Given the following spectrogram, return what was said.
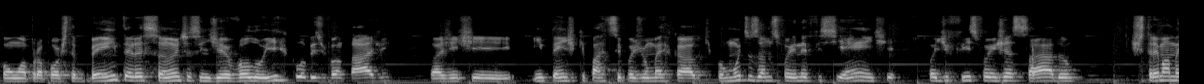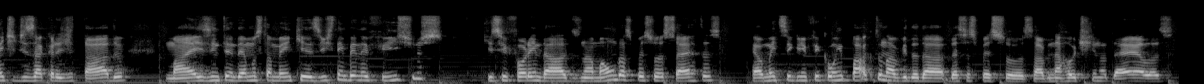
com uma proposta bem interessante, assim, de evoluir clubes de vantagem. Então, a gente entende que participa de um mercado que por muitos anos foi ineficiente, foi difícil, foi engessado, extremamente desacreditado, mas entendemos também que existem benefícios que, se forem dados na mão das pessoas certas, realmente significam um impacto na vida da, dessas pessoas, sabe? Na rotina delas,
